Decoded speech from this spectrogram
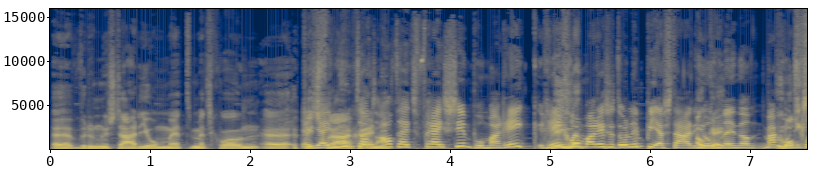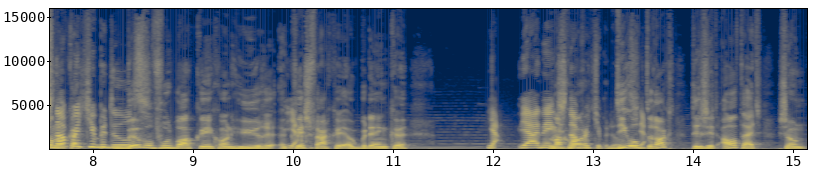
Eh, we doen een stadion met, met gewoon eh Ja, jij quizvragen. noemt dat die- altijd vrij simpel, maar re- regel Nee, maar... maar- eens het Olympiastadion. En dan, maar goed, los ik snap elkaar. wat je bedoelt. Bubbelvoetbal kun je gewoon huren. Een Ja. quizvraag kun je ook bedenken. Ja, ja nee, ik maar snap wat je bedoelt. die ja. opdracht, er zit altijd zo'n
